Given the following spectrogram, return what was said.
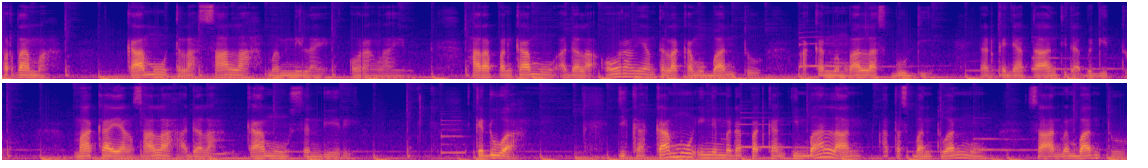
pertama, kamu telah salah menilai orang lain. Harapan kamu adalah orang yang telah kamu bantu akan membalas budi, dan kenyataan tidak begitu. Maka yang salah adalah kamu sendiri. Kedua, jika kamu ingin mendapatkan imbalan atas bantuanmu saat membantu,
